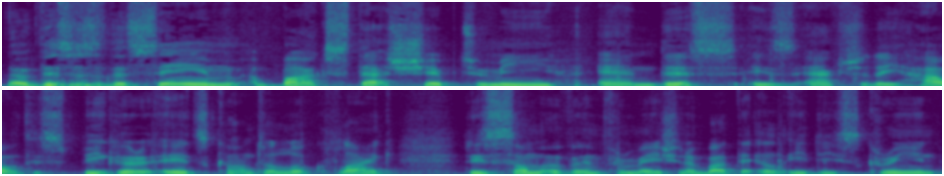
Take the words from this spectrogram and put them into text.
Now this is the same box that shipped to me and this is actually how the speaker is going to look like. This is some of information about the LED screen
